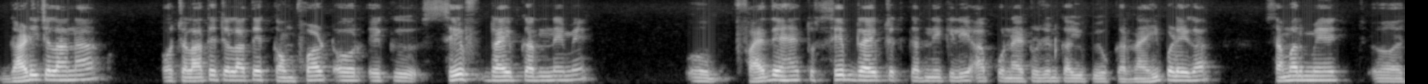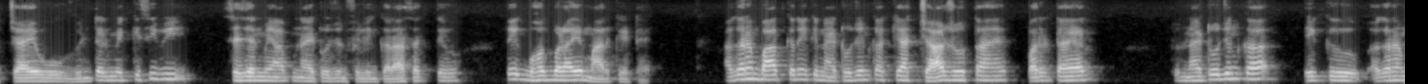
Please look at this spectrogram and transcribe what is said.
गाड़ी चलाना और चलाते चलाते कंफर्ट और एक सेफ़ ड्राइव करने में फ़ायदे हैं। तो सेफ़ ड्राइव करने के लिए आपको नाइट्रोजन का उपयोग करना ही पड़ेगा। समर में चाहे वो विंटर में किसी भी सीज़न में आप नाइट्रोजन फिलिंग करा सकते हो। तो एक बहुत बड़ा ये मार्केट है। अगर हम बात करें कि नाइट्रोजन का क्या चार्ज होता है पर टायर तो नाइट्रोजन का एक, अगर हम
